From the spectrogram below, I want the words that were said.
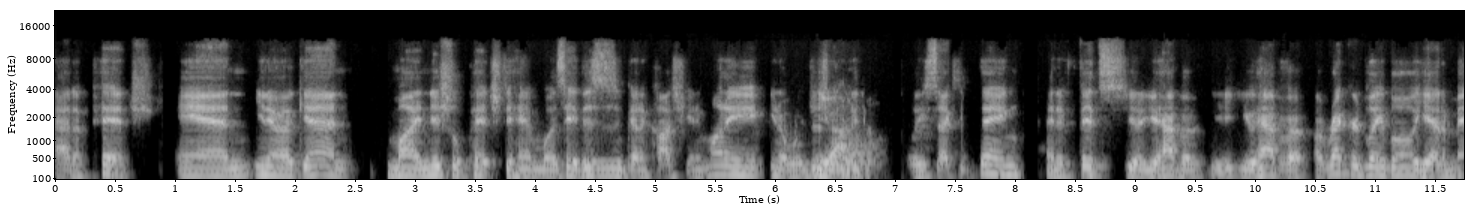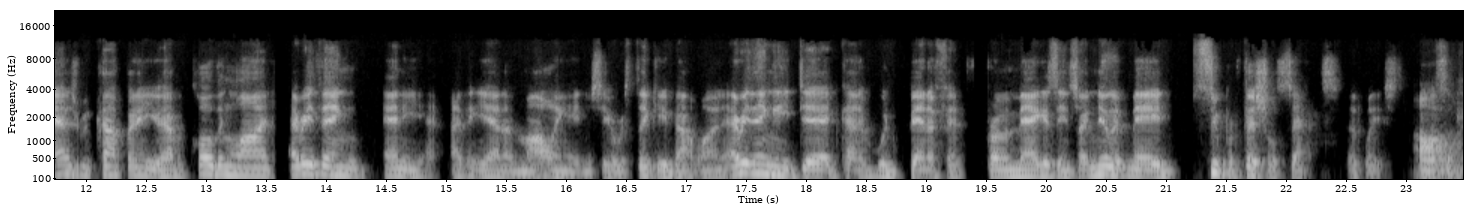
at a pitch. And, you know, again, my initial pitch to him was, "Hey, this isn't going to cost you any money. You know, we're just yeah. going to really sexy thing. And it fits you know you have a you have a, a, record label you had a management company you have a clothing line everything Any, i think he had a modeling agency or was thinking about one. Everything he did kind of would benefit from a magazine. So i knew it made superficial sense at least. Awesome.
